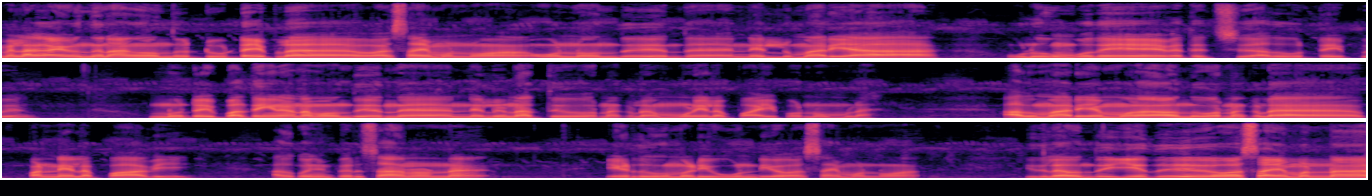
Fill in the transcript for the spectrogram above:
மிளகாய் வந்து நாங்கள் வந்து டூ டைப்பில் விவசாயம் பண்ணுவோம். ஒன்று வந்து இந்த நெல் மாதிரியா உழுவும் போதே விதைச்சி அது ஒரு டைப்பு இன்னொரு டைப் பார்த்தீங்கன்னா நம்ம வந்து இந்த நெல் நாற்று ஒரு நக்கில் மூலையில் பாய் பண்ணுவோம்ல. அது மாதிரி மிளகா வந்து ஒரு நக்கில் பண்ணையில் பாவி. அது கொஞ்சம் பெருசானோடனே எடுத்து முன்னாடி ஊண்டி விவசாயம் பண்ணுவோம். இதில் வந்து எது விவசாயம் பண்ணால்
